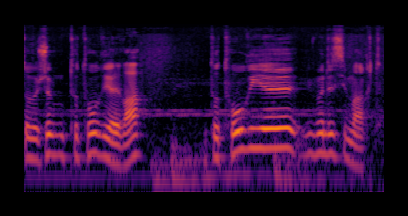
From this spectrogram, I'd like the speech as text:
So bestimmt ein Tutorial, wa? Ein Tutorial, wie man das hier macht.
